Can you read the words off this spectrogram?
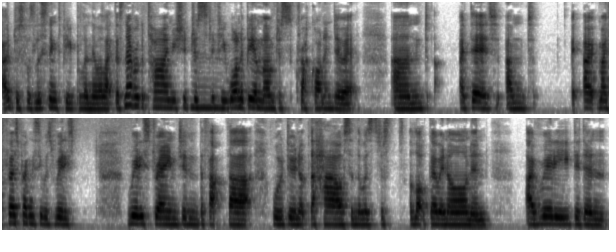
I just was listening to people and they were like, There's never a good time. You should just if you mm. want to be a mum, just crack on and do it. And I did. And I, I, my first pregnancy was really really strange in the fact that we were doing up the house and there was just a lot going on and I really didn't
